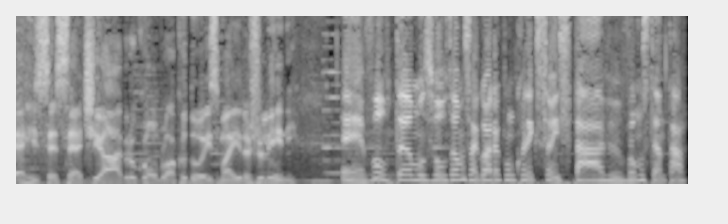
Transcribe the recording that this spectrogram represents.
RC7 Agro com o bloco 2, Maíra Juline. É, voltamos, voltamos agora com conexão estável. Vamos tentar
